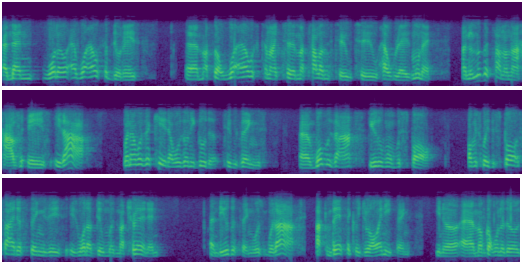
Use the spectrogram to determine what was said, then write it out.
and then what what else I've done is um, I thought, what else can I turn my talents to to help raise money? And another talent I have is is art. When I was a kid, I was only good at two things. Um, one was art, the other one was sport obviously the sports side of things is, is what I've done with my training, and the other thing was, was art. I can basically draw anything. You know, um, I've got one of those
